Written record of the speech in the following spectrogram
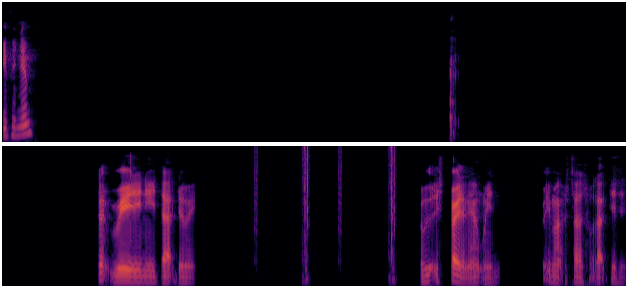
Keeping them. Don't really need that, do we? We've got this trailer now, we? Pretty much tells what that did.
